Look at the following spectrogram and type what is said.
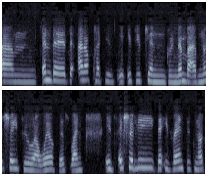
Um, and the, the other part is, if you can remember, I'm not sure if you are aware of this one, it's actually the event is not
